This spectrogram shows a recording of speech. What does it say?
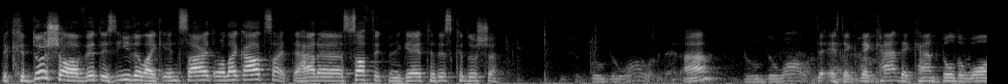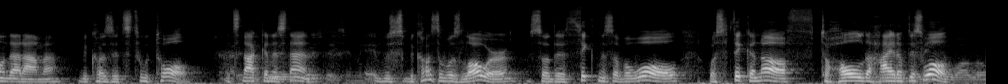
the kedusha of it is either like inside or like outside. They had a suffix when they get to this kedusha. To build the wall on that. Huh? Build the wall. On they, that they, they can't they can't build a wall on that amma because it's too tall. It's not going to stand. It was because it was lower, so the thickness of a wall was thick enough to hold the height of this wall.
